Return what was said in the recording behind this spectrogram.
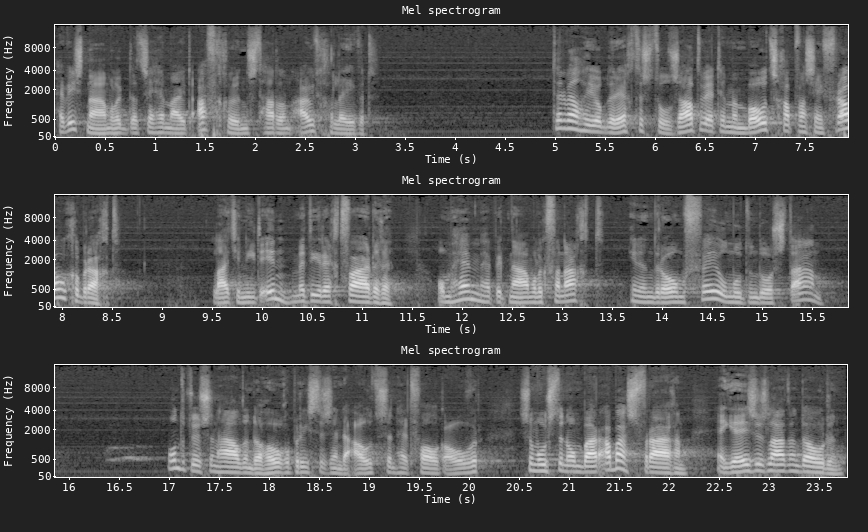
Hij wist namelijk dat ze hem uit afgunst hadden uitgeleverd. Terwijl hij op de rechterstoel zat, werd hem een boodschap van zijn vrouw gebracht. Laat je niet in met die rechtvaardige. Om hem heb ik namelijk vannacht in een droom veel moeten doorstaan. Ondertussen haalden de hoge priesters en de oudsten het volk over. Ze moesten om Barabbas vragen en Jezus laten doden.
